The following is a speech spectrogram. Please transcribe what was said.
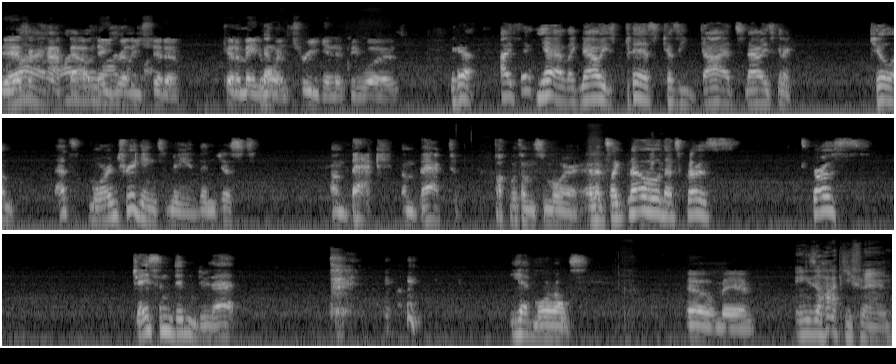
Yeah, it's a cop Why? out. They Why? really should have could have made it Yeah. more intriguing if he was. yeah, I think, yeah, like now he's pissed because he died, so now he's gonna kill him. That's more intriguing to me than just I'm back. I'm back to fuck with him some more. And it's like, no, that's gross. It's gross. Jason didn't do that. he had morals. Oh man. he's a hockey fan.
